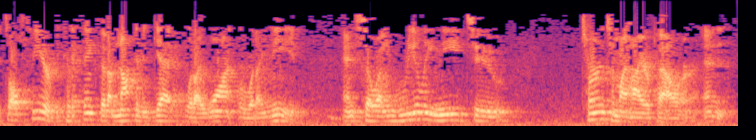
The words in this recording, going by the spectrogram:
it's all fear because I think that I'm not going to get what I want or what I need. And so I really need to turn to my higher power. And,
